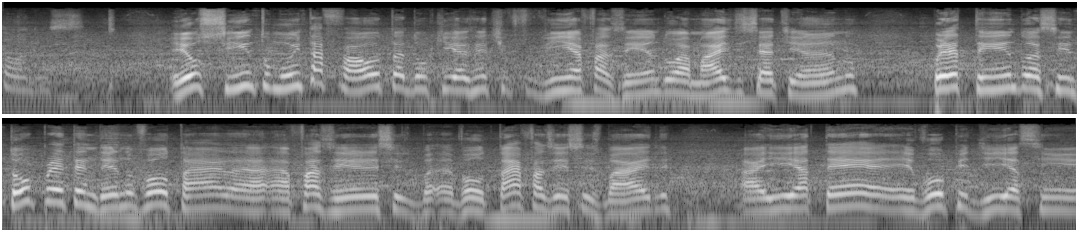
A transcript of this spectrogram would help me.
todos. Eu sinto muita falta do que a gente vinha fazendo há mais de sete anos. Pretendo, assim, estou pretendendo voltar a, a fazer esses, voltar a fazer esses bailes. Aí até eu vou pedir assim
